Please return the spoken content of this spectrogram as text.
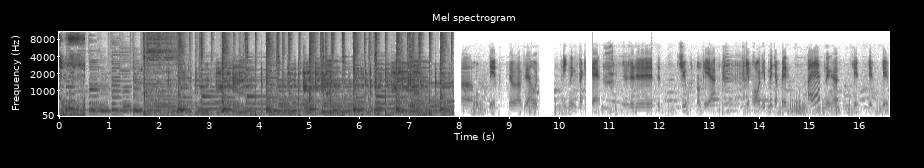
อะห้าหกเจ็ดเดี๋ยวทำเสียหดอีกหนึ่งตะแกรงชึบโอเคฮะเก็บของที่ไม่จำเป็นแป๊บหนึ่งฮะเก็บเก็บเก็บ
